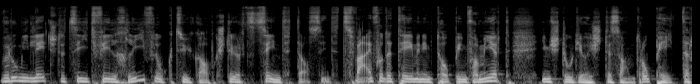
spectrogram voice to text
warum in letzter Zeit viele Kleinflugzeuge abgestürzt sind, das sind zwei von den Themen im Top informiert. Im Studio ist der Sandro Peter.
